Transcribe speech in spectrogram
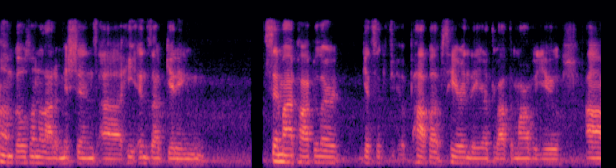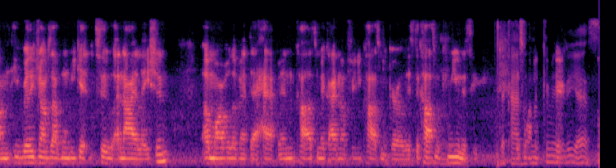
Um, goes on a lot of missions. Uh, he ends up getting semi-popular, gets a few pop-ups here and there throughout the Marvel U. Um, he really jumps up when we get into Annihilation, a Marvel event that happened. Cosmic, I know for you, Cosmic girlies, the Cosmic Community. The cosmic community, yes.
